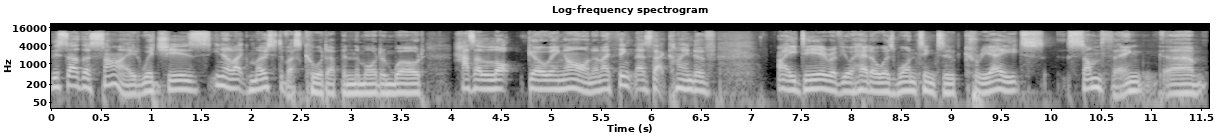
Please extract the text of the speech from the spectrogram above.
this other side, which is, you know, like most of us caught up in the modern world, has a lot going on. And I think there's that kind of idea of your head always wanting to create something, um,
